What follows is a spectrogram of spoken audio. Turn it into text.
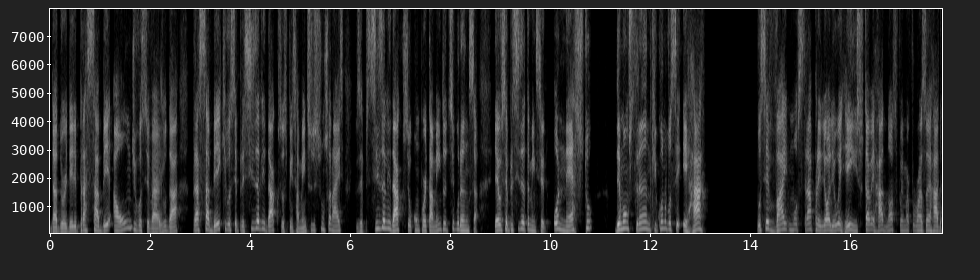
da dor dele para saber aonde você vai ajudar, para saber que você precisa lidar com seus pensamentos disfuncionais, que você precisa lidar com seu comportamento de segurança. E aí você precisa também ser honesto, demonstrando que quando você errar, você vai mostrar para ele, olha, eu errei, isso estava errado, nossa, foi uma informação errada.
